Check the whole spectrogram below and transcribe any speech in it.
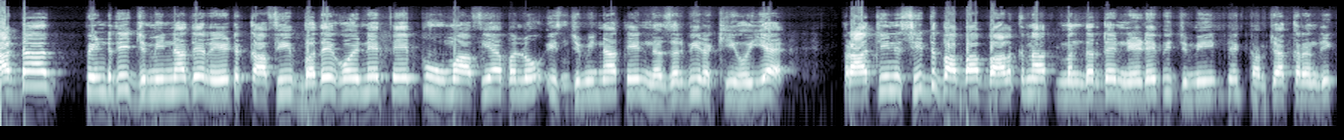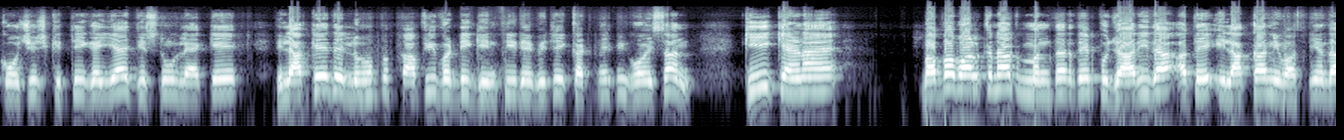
ਨਾਡਾ ਪਿੰਡ ਦੀ ਜ਼ਮੀਨਾਂ ਦੇ ਰੇਟ ਕਾਫੀ ਵਧੇ ਹੋਏ ਨੇ ਤੇ ਭੂ ਮਾਫੀਆ ਵੱਲੋਂ ਇਸ ਜ਼ਮੀਨਾਂ ਤੇ ਨਜ਼ਰ ਵੀ ਰੱਖੀ ਹੋਈ ਹੈ। ਪ੍ਰਾਚੀਨ ਸਿੱਧ ਬਾਬਾ ਬਾਲਕਨਾਥ ਮੰਦਿਰ ਦੇ ਨੇੜੇ ਵੀ ਜ਼ਮੀਨ ਤੇ ਕਬਜ਼ਾ ਕਰਨ ਦੀ ਕੋਸ਼ਿਸ਼ ਕੀਤੀ ਗਈ ਹੈ, ਜਿਸ ਨੂੰ ਲੈ ਕੇ ਇਲਾਕੇ ਦੇ ਲੋਕ ਕਾਫੀ ਵੱਡੀ ਗਿਣਤੀ ਦੇ ਵਿੱਚ ਇਕੱਠੇ ਵੀ ਹੋਏ ਸਨ। ਕੀ ਕਹਿਣਾ ਹੈ ਬਾਬਾ ਬਾਲਕਨਾਥ ਮੰਦਿਰ ਦੇ ਪੁਜਾਰੀ ਦਾ ਅਤੇ ਇਲਾਕਾ ਨਿਵਾਸੀਆਂ ਦਾ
